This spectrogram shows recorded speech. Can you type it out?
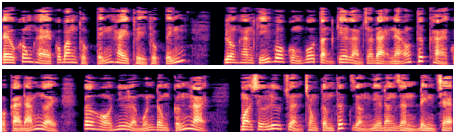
đều không hề có băng thuộc tính hay thủy thuộc tính. Luồng hàn khí vô cùng vô tận kia làm cho đại não, thức hải của cả đám người cơ hồ như là muốn đông cứng lại. Mọi sự lưu chuyển trong tâm thức dường như đang dần đình trệ,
